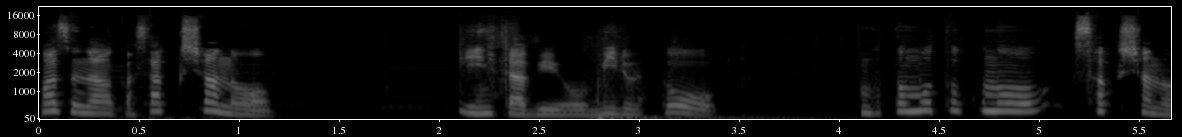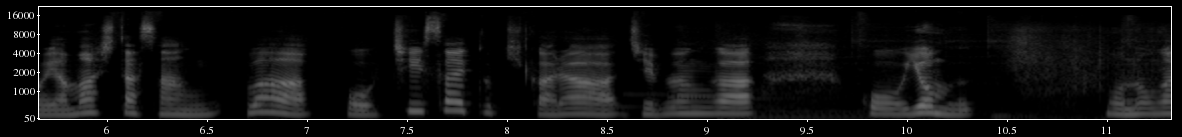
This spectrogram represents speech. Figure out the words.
まずなんか作者のインタビューを見ると、もともとこの作者の山下さんは、こう小さい時から自分がこう読む物語、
